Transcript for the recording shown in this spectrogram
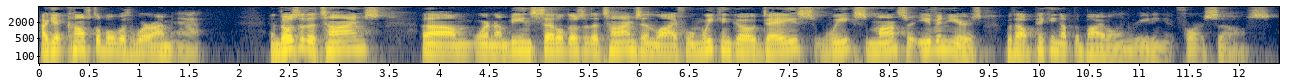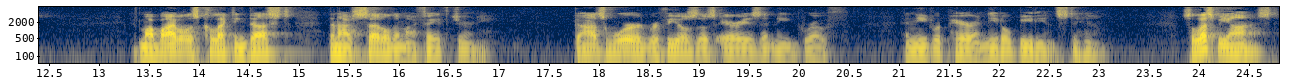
I get comfortable with where I'm at. And those are the times um, when I'm being settled. Those are the times in life when we can go days, weeks, months, or even years without picking up the Bible and reading it for ourselves. If my Bible is collecting dust, then I've settled in my faith journey. God's Word reveals those areas that need growth and need repair and need obedience to Him. So let's be honest.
